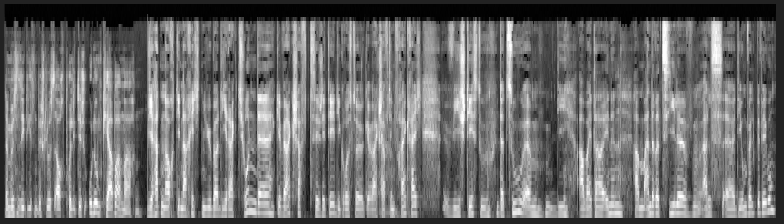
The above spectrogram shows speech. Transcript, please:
dann müssen sie diesen Beschluss auch politisch unumkehrbar machen. Wir hatten auch die Nachrichten über die Reaktion der Gewerkschaft CGT, die größte Gewerkschaft in Frankreich. Wie stehst du dazu? Ähm, die ArbeiterInnen haben andere Ziele als äh, die Umweltbewegung?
